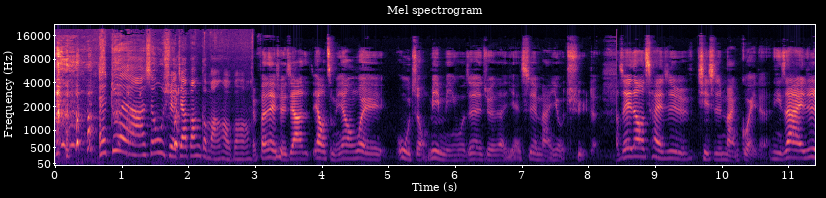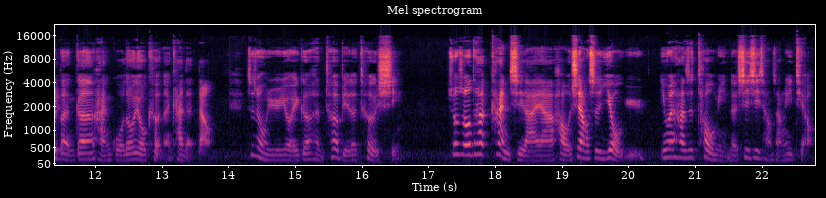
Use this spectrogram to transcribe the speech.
哎，对啊，生物学家帮个忙好不好？分类学家要怎么样为物种命名？我真的觉得也是蛮有趣的。这一道菜是其实蛮贵的，你在日本跟韩国都有可能看得到。这种鱼有一个很特别的特性，就是说它看起来啊，好像是幼鱼，因为它是透明的，细细长长一条，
